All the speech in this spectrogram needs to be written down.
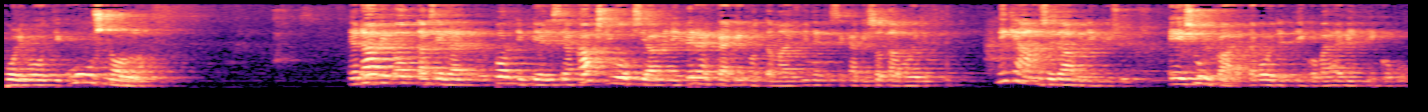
puoli voitti 6-0. Ja David ottaa siellä portin pielessä ja kaksi juoksia meni peräkkäin ilmoittamaan, että miten tässä kävi sota voitettiin. Mikä on se Davidin kysymys? Ei sunkaan, että voitettiinko vai hävittiinko, kun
